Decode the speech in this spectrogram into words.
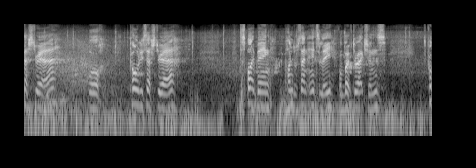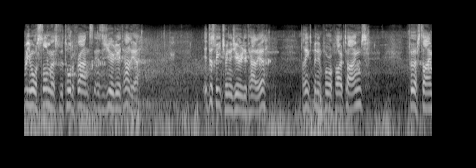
Sestriere, or Col du Sestriere, despite being 100% in Italy from both directions, it's probably more synonymous with the Tour de France than it is the Giro d'Italia. It does feature in the Giro d'Italia. I think it's been in four or five times. First time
